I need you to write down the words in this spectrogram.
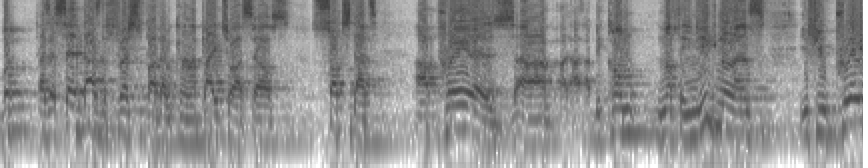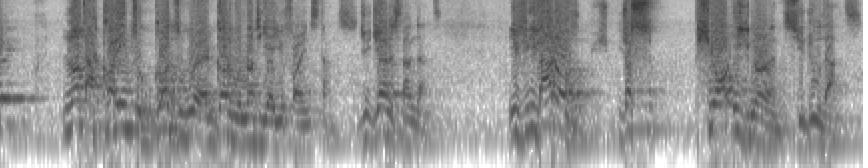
But as I said, that's the first part that we can apply to ourselves such that our prayers uh, become nothing. In ignorance, if you pray not according to God's word, God will not hear you, for instance. Do, do you understand that? If, if out of just pure ignorance you do that,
